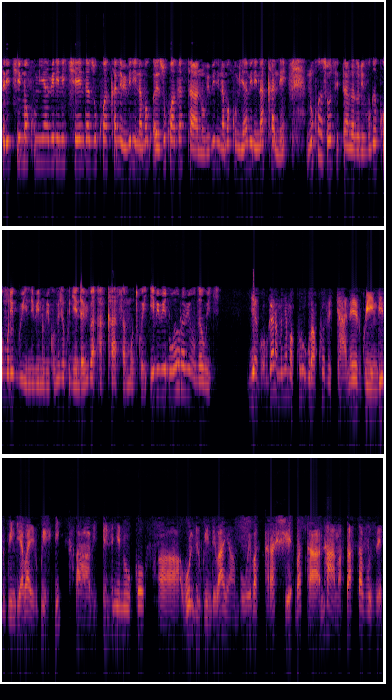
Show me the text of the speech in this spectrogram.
tariki makumyabiri n'icyenda z'ukwa kane bibiri na eh, z'ukwa gatanu bibiri na makumyabiri na kane ni uko hasohotse itangazo rivuga ko muri gwini ibintu bikomeje kugenda biba akasamutwe ibi bintu wowe urabivuga wiki? Yego bwana munyamakuru urakoze cyane rwindi rwindi yabaye rwindi. Ah, bigendanye n'uko ah, ubundi rwindi bayambuwe batarashe bata nta masasu avuze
